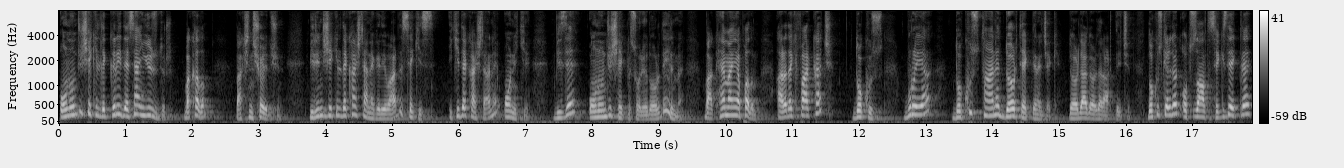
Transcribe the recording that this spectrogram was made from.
10. şekildeki gri desen 100'dür. Bakalım. Bak şimdi şöyle düşün. Birinci şekilde kaç tane gri vardı? 8. 2'de kaç tane? 12. Bize 10. şekli soruyor doğru değil mi? Bak hemen yapalım. Aradaki fark kaç? 9. Buraya 9 tane 4 eklenecek. 4'er 4'er arttığı için. 9 kere 4 36. 8 ekle.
